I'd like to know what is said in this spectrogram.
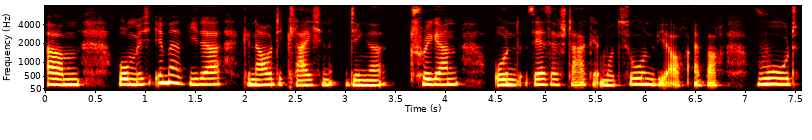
ähm, wo mich immer wieder genau die gleichen Dinge triggern und sehr, sehr starke Emotionen wie auch einfach Wut,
